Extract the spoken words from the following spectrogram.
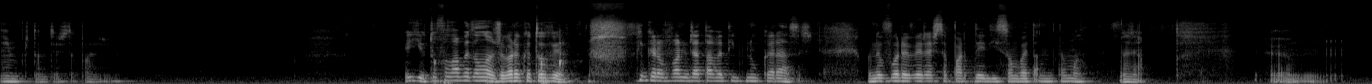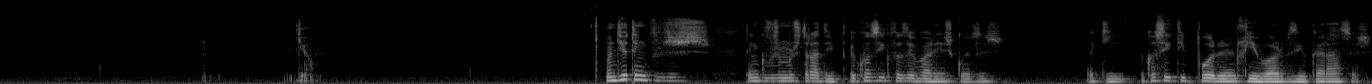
É importante esta página. Aí, eu estou a falar bem de longe, agora que eu estou a ver. o microfone já estava tipo no caraças. Quando eu for a ver esta parte da edição vai estar muito mal. Mas já. Um... Yeah. Um dia eu tenho que vos, tenho que vos mostrar, tipo, eu consigo fazer várias coisas aqui. Eu consigo, tipo, pôr reverbs e o caraças.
